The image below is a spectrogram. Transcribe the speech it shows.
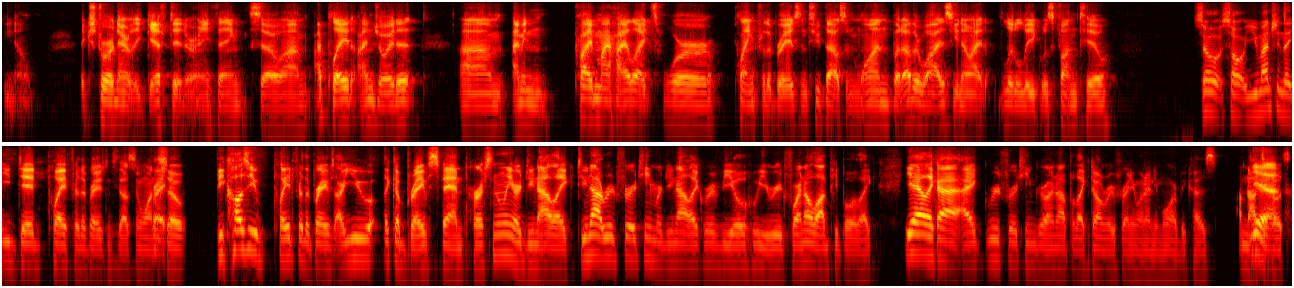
you know, extraordinarily gifted or anything. So um, I played, I enjoyed it. Um, I mean, probably my highlights were playing for the Braves in 2001, but otherwise, you know, I, Little League was fun too. so so you mentioned that you did play for the Braves in 2001. Right. So because you played for the Braves, are you like a Braves fan personally, or do you not like do you not root for a team, or do you not like reveal who you root for? I know a lot of people are like, yeah, like I, I root for a team growing up, but like don't root for anyone anymore because I'm not Yeah. supposed. to.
